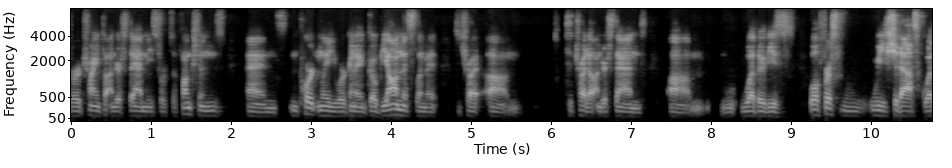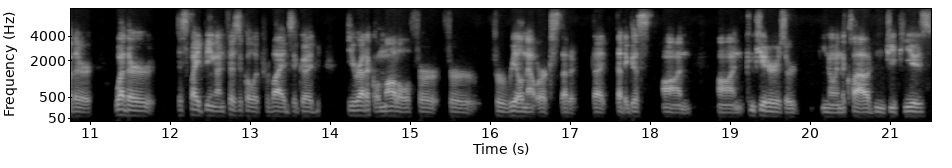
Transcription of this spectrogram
for trying to understand these sorts of functions. And importantly, we're going to go beyond this limit to try um, to try to understand um, whether these. Well, first we should ask whether whether, despite being unphysical, it provides a good theoretical model for for for real networks that that that exist on on computers or you know in the cloud and GPUs.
